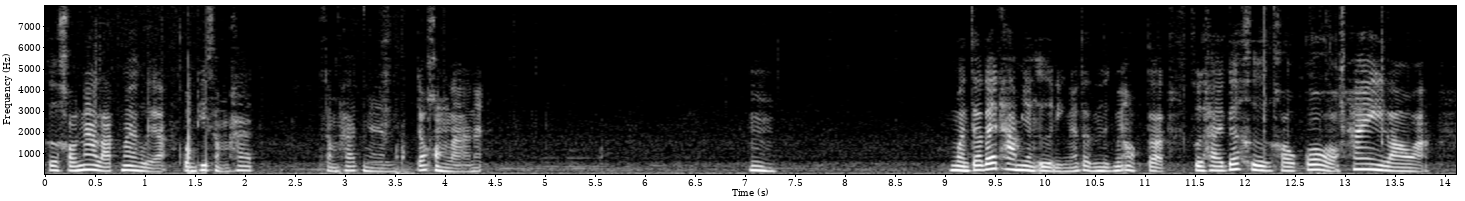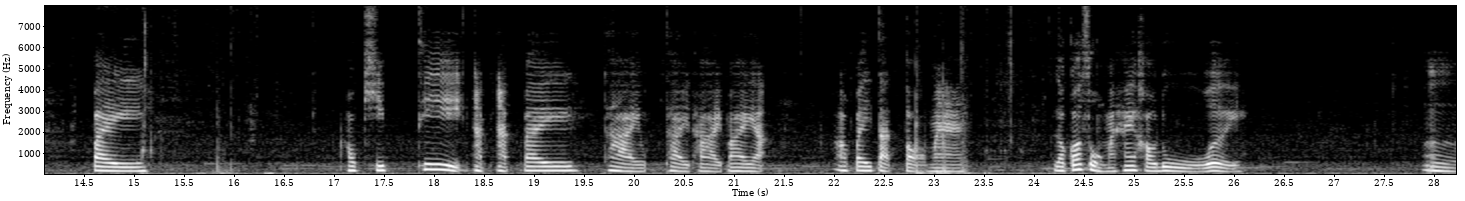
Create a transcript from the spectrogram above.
คือเขาน่ารักมากเลยอะคนที่สัมภาษณ์สัมภาษณ์งานเจ้าของร้านอะอืม เหมือนจะได้ทำอย่างอื่นอีกนะ แต่นึกไม่ออกแต่สุดท้ายก็คือเขาก็ให้เราอะ ไป เอาคลิปที่อัดอัดไปถ่ายถ่ายถ่ายไปอะ่ะ เอาไปตัดต่อมา แล้วก็ส่งมาให้เขาดูเว้ย เออ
